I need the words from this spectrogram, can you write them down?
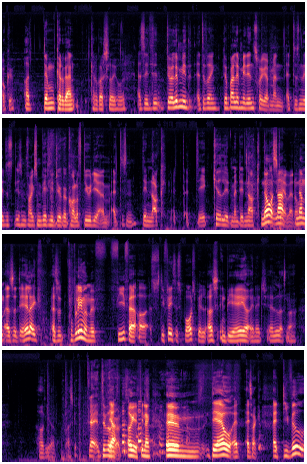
Okay. Og dem kan du, gerne, kan du godt slå i hovedet. Altså, det, det var lidt mit, at det, ved jeg ikke, det var bare lidt mit indtryk, at, man, at det er sådan lidt, ligesom folk, som virkelig dyrker Call of Duty, at det, sådan, det er nok. At, at det er ikke kedeligt, men det er nok, Nå, det, der sker hvert år. men altså det er heller ikke, altså problemet med FIFA og de fleste sportsspil, også NBA og NHL og sådan noget, hockey og basket. Ja, det ved Ja, jeg godt. okay, fint nok. øhm, det er jo, at, at, Tak. at de ved,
